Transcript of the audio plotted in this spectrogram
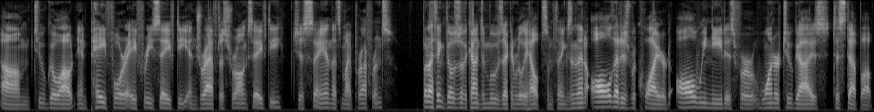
um, to go out and pay for a free safety and draft a strong safety. Just saying, that's my preference. But I think those are the kinds of moves that can really help some things. And then all that is required, all we need is for one or two guys to step up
